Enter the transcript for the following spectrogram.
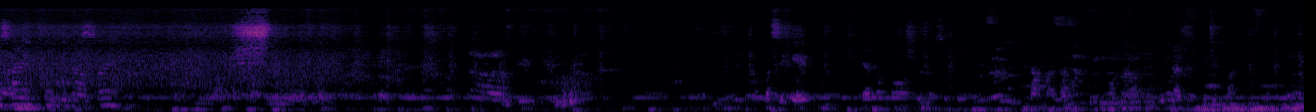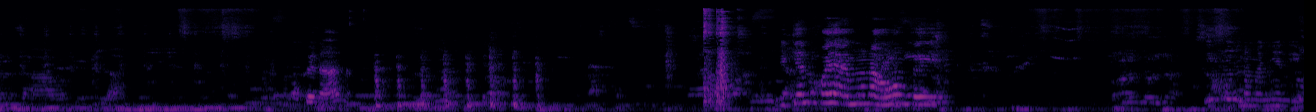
Masikip. Yan ang. Tama lang. Muna natin pilipan. Okay na? Bigyan mo kaya mo na oh kay Sipag naman yan eh.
